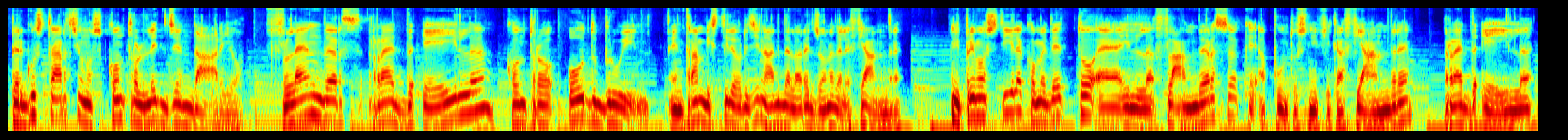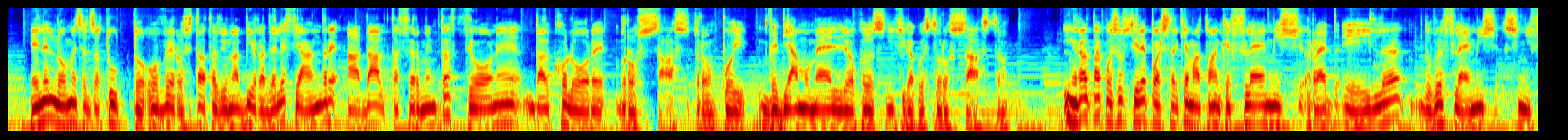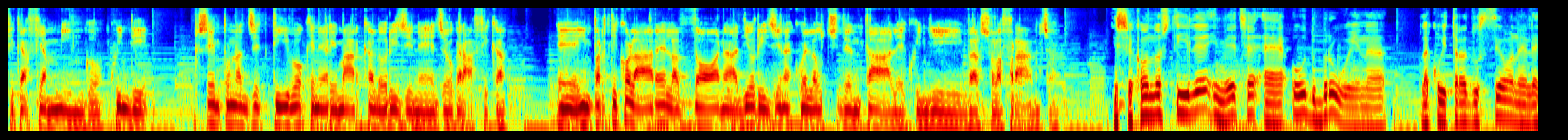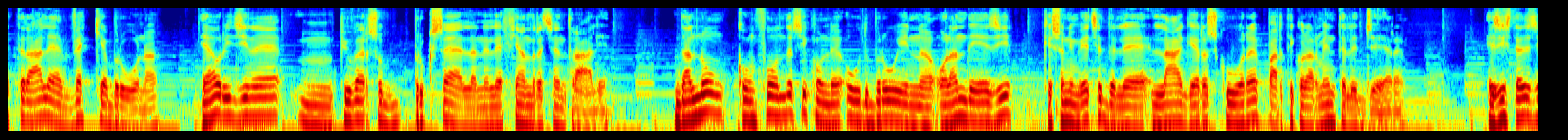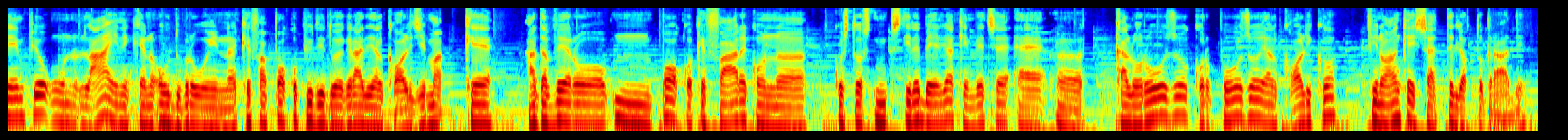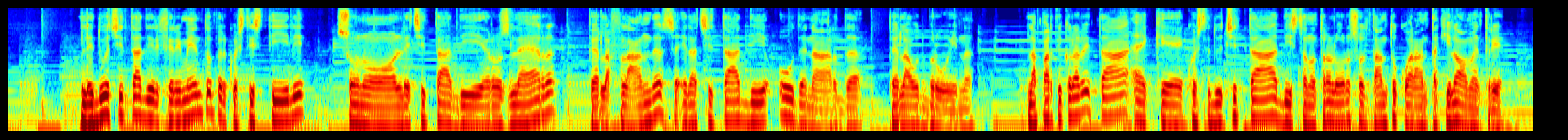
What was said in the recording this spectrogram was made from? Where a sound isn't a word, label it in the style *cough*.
per gustarci uno scontro leggendario. Flanders Red Ale contro Oud Bruin, entrambi stili originari della regione delle Fiandre. Il primo stile, come detto, è il Flanders, che appunto significa Fiandre, Red Ale, e nel nome c'è già tutto, ovvero si tratta di una birra delle Fiandre ad alta fermentazione dal colore rossastro. Poi vediamo meglio cosa significa questo rossastro. In realtà questo stile può essere chiamato anche Flemish Red Ale, dove Flemish significa fiammingo, quindi sempre un aggettivo che ne rimarca l'origine geografica e in particolare la zona di origine è quella occidentale, quindi verso la Francia. Il secondo stile invece è Oud Bruin, la cui traduzione letterale è vecchia bruna e ha origine mh, più verso Bruxelles, nelle Fiandre centrali, dal non confondersi con le Oud Bruin olandesi, che sono invece delle lager scure particolarmente leggere. Esiste ad esempio un Heineken Oud Bruin che fa poco più di 2 gradi alcolici, ma che ha davvero mh, poco a che fare con uh, questo stile belga che invece è uh, caloroso, corposo e alcolico fino anche ai 7-8 gradi. Le due città di riferimento per questi stili sono le città di Rosler per la Flanders e la città di Oudenaarde per la Oudbruin. La particolarità è che queste due città distano tra loro soltanto 40 km.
